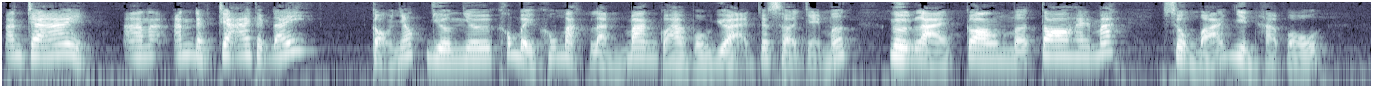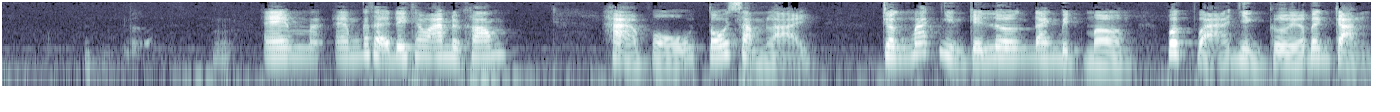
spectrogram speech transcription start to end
Anh trai, anh, anh đẹp trai thật đấy. Cậu nhóc dường như không bị khuôn mặt lạnh băng của Hà Vũ dọa cho sợ chạy mất. Ngược lại còn mở to hai mắt, sùng bá nhìn Hà Vũ. Em, em có thể đi theo anh được không? Hà Vũ tối sầm lại. Trần mắt nhìn Kỳ Lương đang bịt mờm, vất vả nhìn cười ở bên cạnh.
